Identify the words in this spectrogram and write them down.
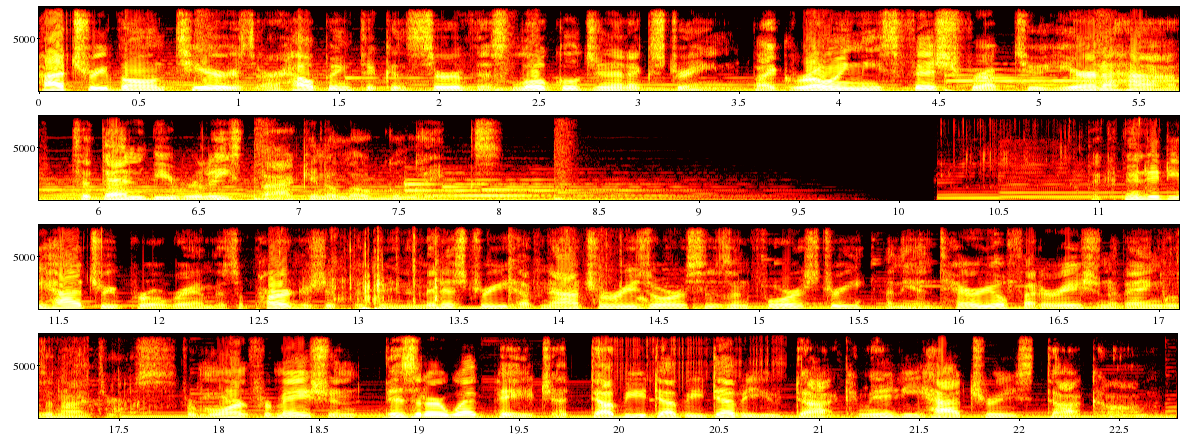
Hatchery volunteers are helping to conserve this local genetic strain by growing these fish for up to a year and a half to then be released back into local lakes. The Community Hatchery Program is a partnership between the Ministry of Natural Resources and Forestry and the Ontario Federation of Anglers and Hunters. For more information, visit our webpage at www.communityhatcheries.com.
